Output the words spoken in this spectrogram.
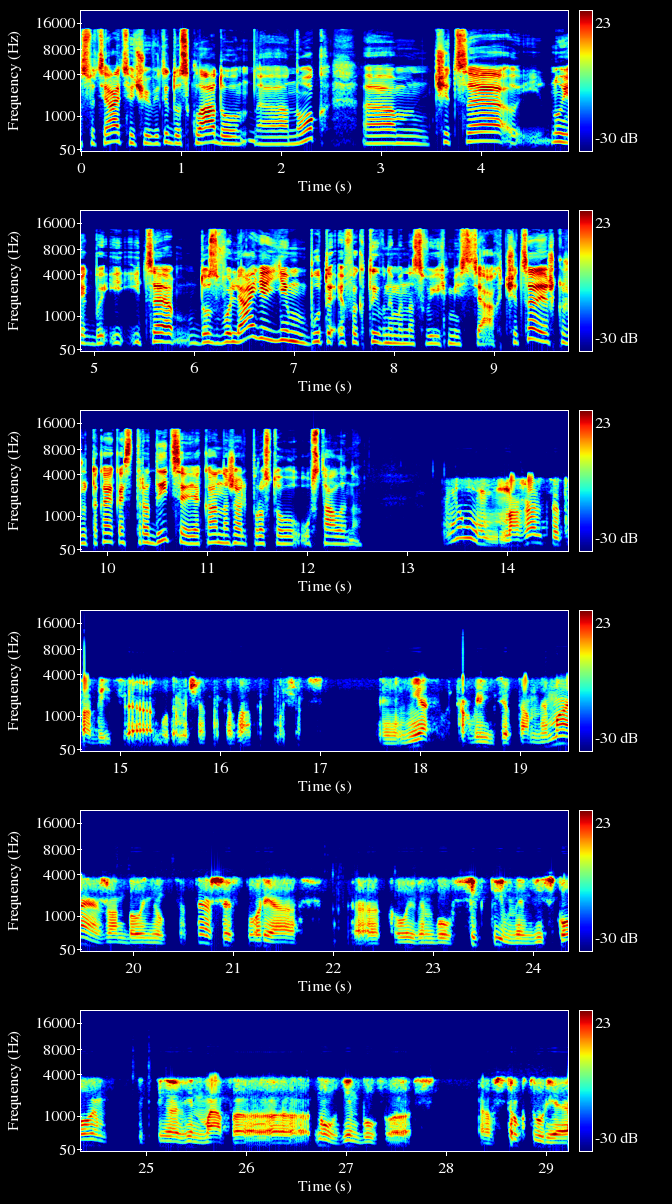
асоціацію чи увійти до складу е, НОК. Е, чи це ну якби і, і це дозволяє їм бути ефективними на своїх місцях? Чи це я ж кажу, така якась традиція, яка, на жаль, просто усталена? Ну, на жаль, це традиція, будемо чесно казати, тому що ніяких управлінців там немає. Жан Беленюк це теж історія Е, коли він був фіктивним військовим. Він мав е, ну він був е, в структурі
